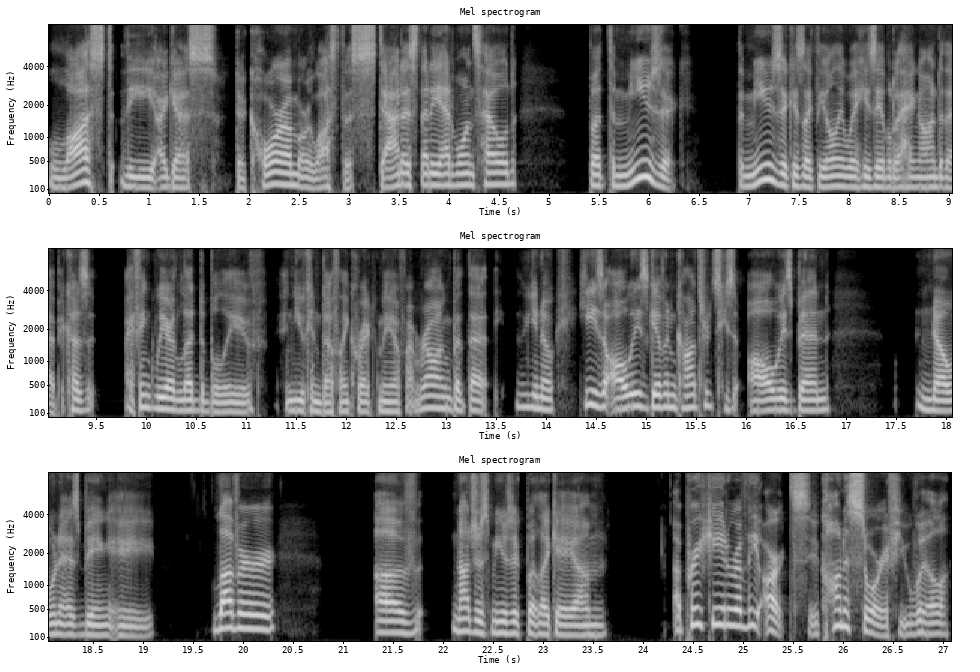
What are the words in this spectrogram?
lost the, I guess, decorum or lost the status that he had once held. But the music the music is like the only way he's able to hang on to that because I think we are led to believe, and you can definitely correct me if I'm wrong, but that, you know, he's always given concerts. He's always been known as being a lover of not just music, but like a um appreciator of the arts, a connoisseur, if you will.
